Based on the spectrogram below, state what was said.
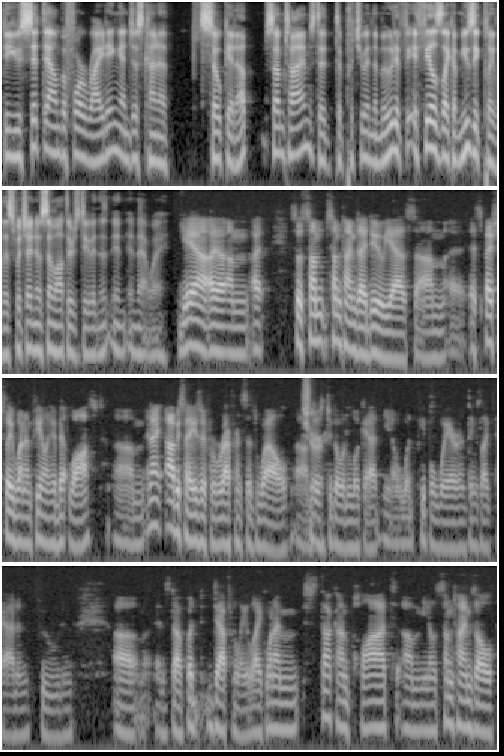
Do you sit down before writing and just kind of soak it up sometimes to, to put you in the mood? It, it feels like a music playlist, which I know some authors do in the, in, in that way. Yeah, I, um, I, so some sometimes I do, yes, um, especially when I'm feeling a bit lost. Um, and I obviously I use it for reference as well, um, sure. just to go and look at you know what people wear and things like that, and food and um, and stuff. But definitely, like when I'm stuck on plot, um, you know, sometimes I'll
